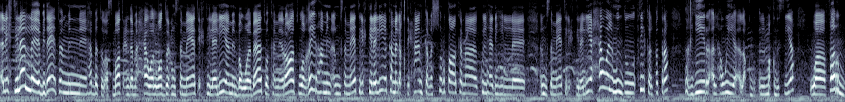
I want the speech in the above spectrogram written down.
الاحتلال بداية من هبة الأسباط عندما حاول وضع مسميات احتلالية من بوابات وكاميرات وغيرها من المسميات الاحتلالية كما الاقتحام كما الشرطة كما كل هذه ال- المسميات الاحتلالية. حاول منذ تلك الفترة تغيير الهوية المقدسية وفرض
